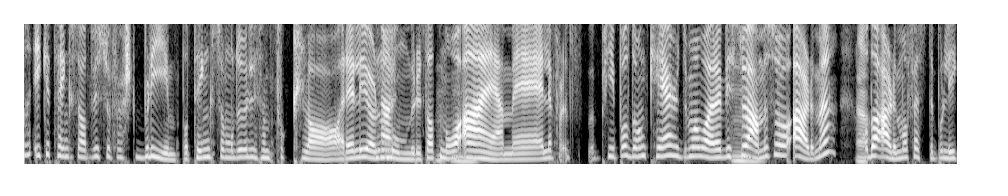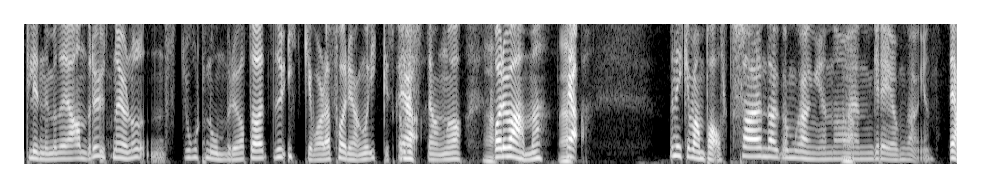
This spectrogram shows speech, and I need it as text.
det. Ikke tenk sånn at hvis du først blir med på ting, så må du liksom forklare eller gjøre noe Nei. nummer ut av at 'nå Mm. er jeg med', eller People don't care. Du må bare, hvis du Mm. er med, så er du med. Ja. Og da er du med å feste på lik linje med de andre, uten å gjøre noe stort nummer ut av at du ikke var der forrige gang og ikke skal Ja. neste gang, og bare være med. Ja. Men ikke være med på alt. Ta en dag om gangen og Ja. en greie om gangen. Ja,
